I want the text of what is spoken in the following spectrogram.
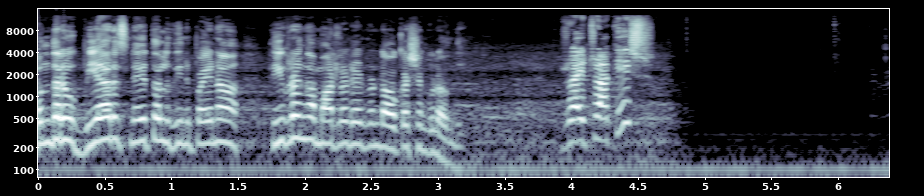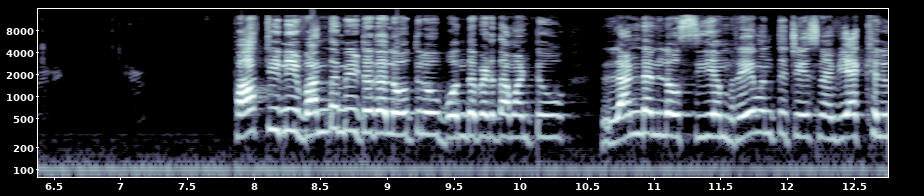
కొందరు బీఆర్ఎస్ నేతలు దీనిపైన తీవ్రంగా మాట్లాడేటువంటి అవకాశం కూడా ఉంది. రైట్ రాకేష్ పార్టీని వంద మీటర్ల లోతులో బొంద పెడదామంటూ లండన్లో సీఎం రేవంత్ చేసిన వ్యాఖ్యలు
